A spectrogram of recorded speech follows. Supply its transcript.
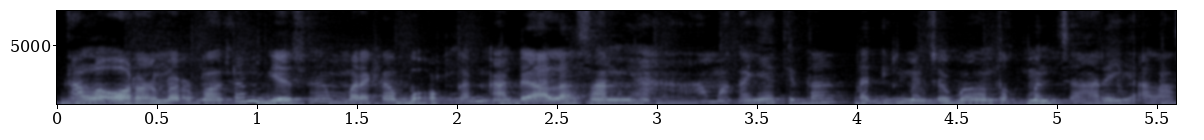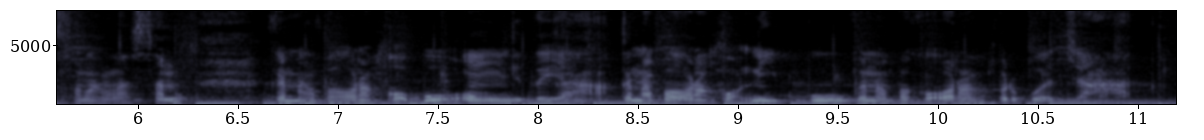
kalau orang normal kan biasanya mereka bohong kan ada alasannya. Nah, makanya kita tadi mencoba untuk mencari alasan-alasan kenapa orang kok bohong gitu ya. Kenapa orang kok nipu? Kenapa kok orang berbuat jahat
